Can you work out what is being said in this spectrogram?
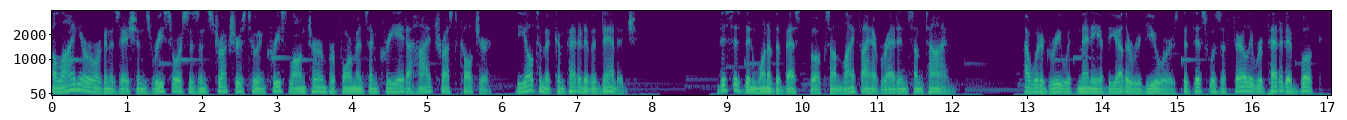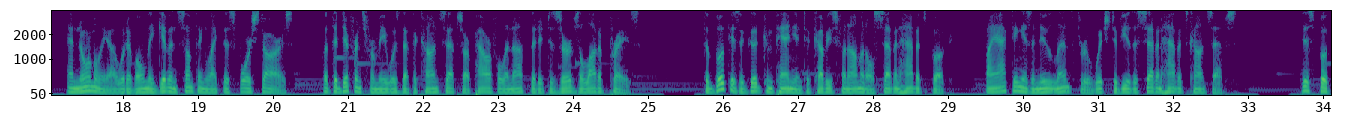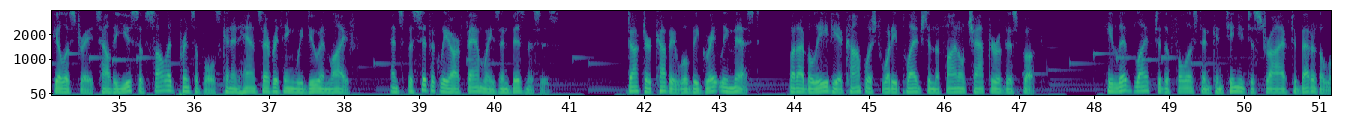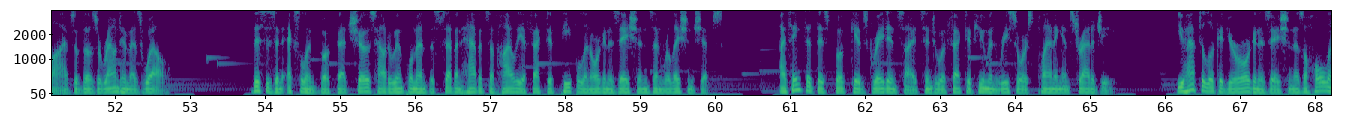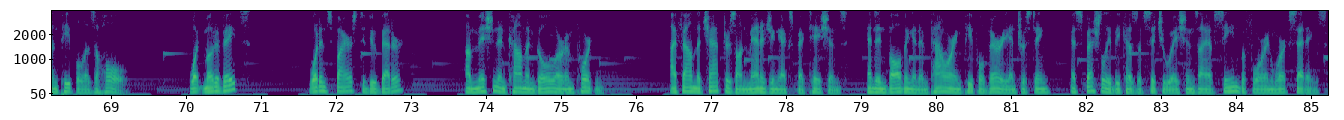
Align your organization's resources and structures to increase long term performance and create a high trust culture, the ultimate competitive advantage. This has been one of the best books on life I have read in some time. I would agree with many of the other reviewers that this was a fairly repetitive book, and normally I would have only given something like this 4 stars, but the difference for me was that the concepts are powerful enough that it deserves a lot of praise. The book is a good companion to Covey's phenomenal 7 Habits book, by acting as a new lens through which to view the 7 Habits concepts. This book illustrates how the use of solid principles can enhance everything we do in life, and specifically our families and businesses. Dr. Covey will be greatly missed, but I believe he accomplished what he pledged in the final chapter of this book. He lived life to the fullest and continued to strive to better the lives of those around him as well. This is an excellent book that shows how to implement the seven habits of highly effective people in organizations and relationships. I think that this book gives great insights into effective human resource planning and strategy. You have to look at your organization as a whole and people as a whole. What motivates? What inspires to do better? A mission and common goal are important. I found the chapters on managing expectations and involving and empowering people very interesting, especially because of situations I have seen before in work settings.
